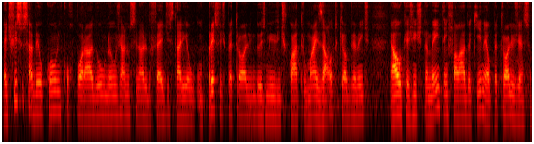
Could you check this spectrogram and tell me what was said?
É difícil saber o quão incorporado ou não já no cenário do Fed estaria um preço de petróleo em 2024 mais alto, que, obviamente, é algo que a gente também tem falado aqui, né? O petróleo, Gerson,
